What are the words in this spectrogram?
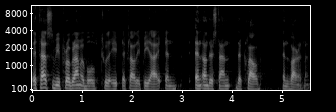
It has to be programmable through the, the cloud API and, and understand the cloud environment.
